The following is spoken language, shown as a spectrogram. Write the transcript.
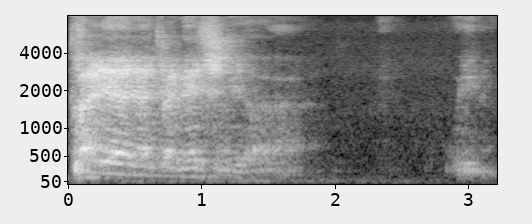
돌려야 될 줄 믿습니다. 우리는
